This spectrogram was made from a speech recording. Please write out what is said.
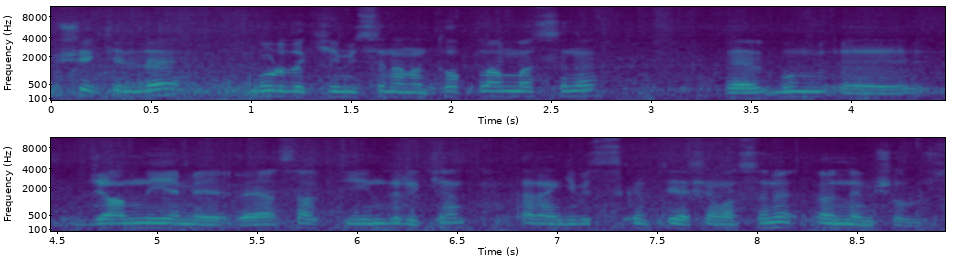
Bu şekilde buradaki misinanın toplanmasını ve bu e, canlı yemi veya saktıyı indirirken herhangi bir sıkıntı yaşamasını önlemiş oluruz.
